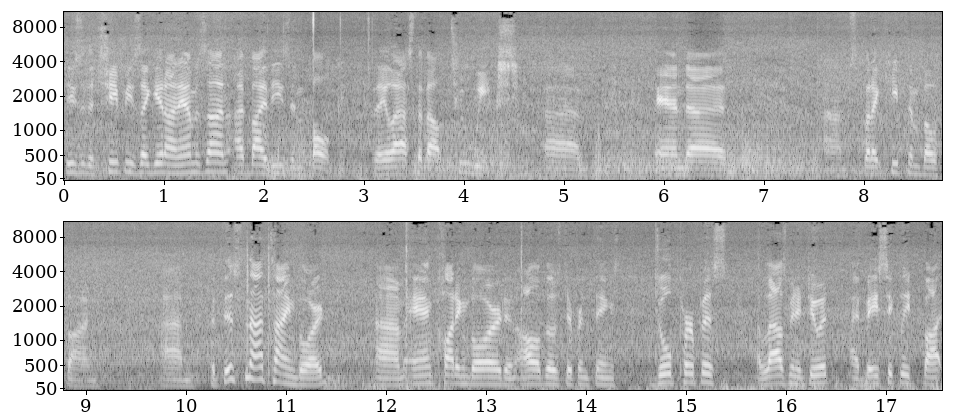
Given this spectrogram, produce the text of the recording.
These are the cheapies I get on Amazon. I buy these in bulk. They last about two weeks. Um, and, uh, um, but I keep them both on. Um, but this knot tying board um, and cutting board and all of those different things, dual purpose, allows me to do it. I basically bought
